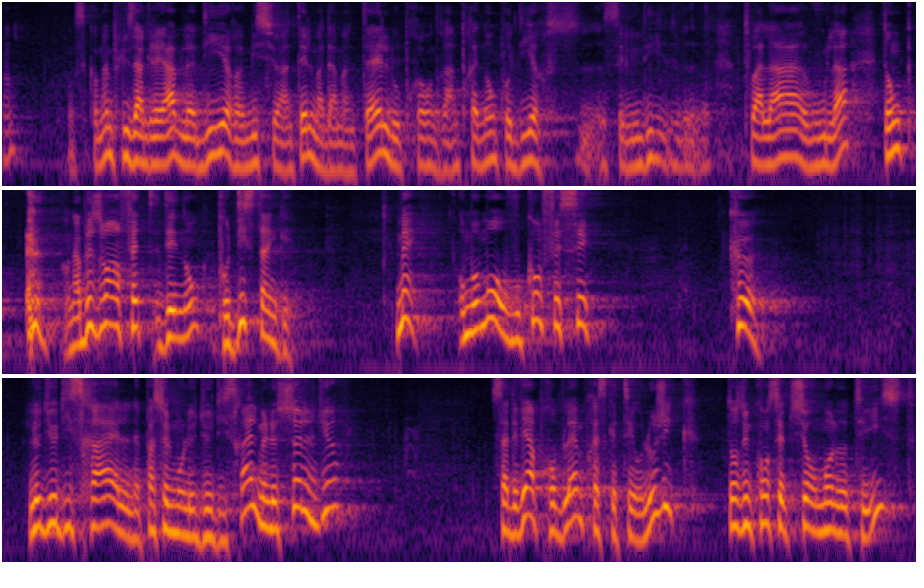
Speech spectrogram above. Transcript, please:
Hein? C'est quand même plus agréable à dire Monsieur un tel, Madame un tel, ou prendre un prénom pour dire celui toi là, vous là. Donc, on a besoin en fait des noms pour distinguer. Mais au moment où vous confessez que le Dieu d'Israël n'est pas seulement le Dieu d'Israël, mais le seul Dieu, ça devient un problème presque théologique. Dans une conception monothéiste,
